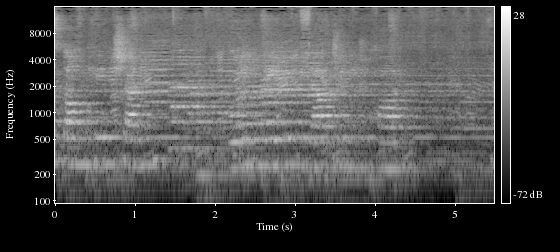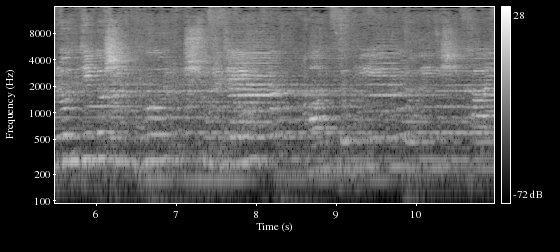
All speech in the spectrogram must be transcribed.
স্তম্ভের সানে অরণ্যের বিলাচে নির্ভর রঞ্জিত সিন্ধুর সূর্যে অন্তহীন রঙিন শিখায়।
